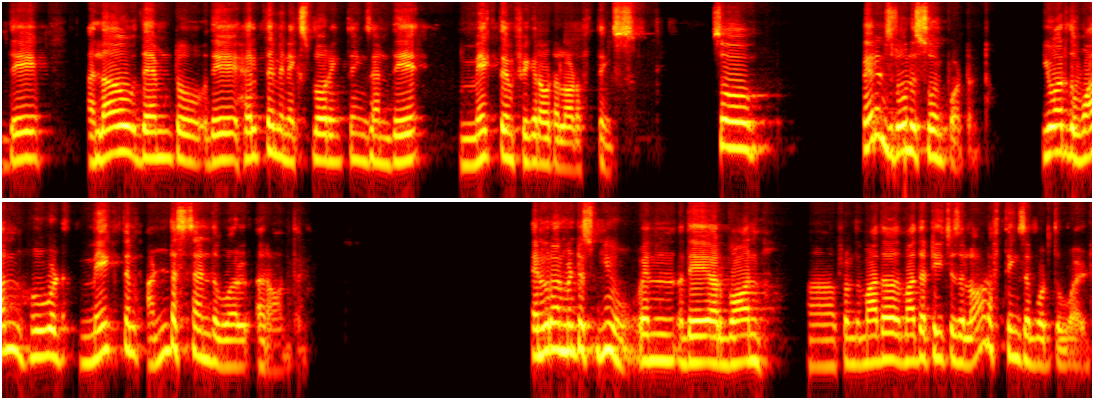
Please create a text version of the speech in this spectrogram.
They allow them to they help them in exploring things and they make them figure out a lot of things so parents role is so important. You are the one who would make them understand the world around them. Environment is new. When they are born uh, from the mother mother teaches a lot of things about the world.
